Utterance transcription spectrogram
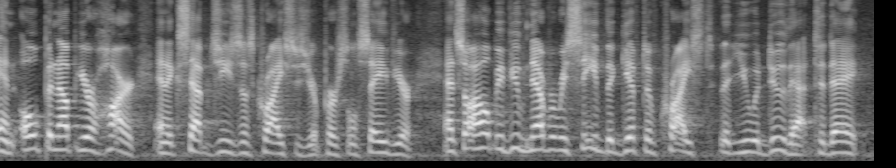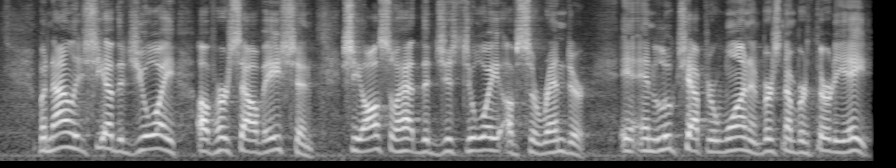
and open up your heart and accept Jesus Christ as your personal Savior. And so I hope if you've never received the gift of Christ, that you would do that today. But not only did she have the joy of her salvation, she also had the just joy of surrender. In Luke chapter 1 and verse number 38,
